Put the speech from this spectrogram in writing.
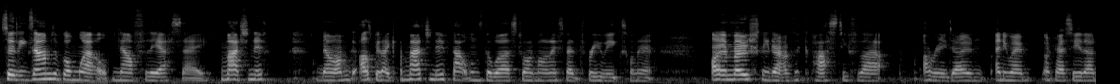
So the exams have gone well. Now for the essay. Imagine if no, I'm, I'll be like, imagine if that one's the worst one and I spent three weeks on it. I emotionally don't have the capacity for that. I really don't. Anyway, okay, I see you then.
